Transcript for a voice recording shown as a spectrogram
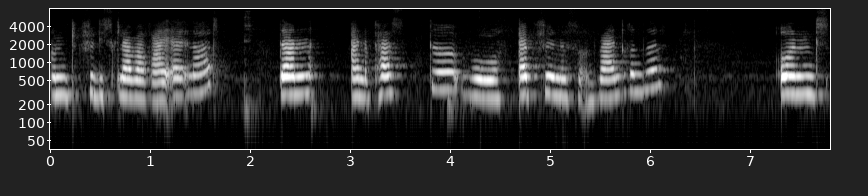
und für die Sklaverei erinnert. Dann eine Paste, wo Äpfel, Nüsse und Wein drin sind. Und,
